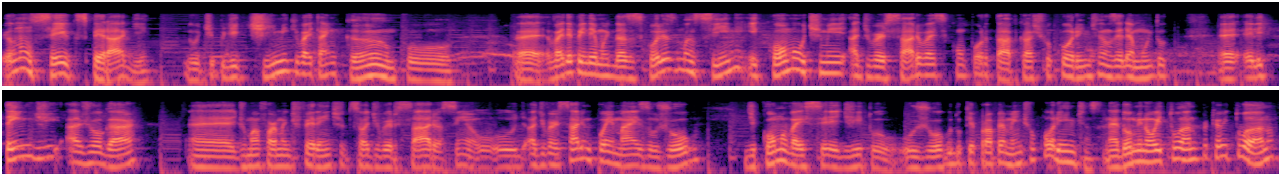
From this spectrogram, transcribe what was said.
eu não sei o que esperar, Gui, do tipo de time que vai estar em campo é, vai depender muito das escolhas do Mancini e como o time adversário vai se comportar, porque eu acho que o Corinthians ele é muito, é, ele tende a jogar é, de uma forma diferente do seu adversário. Assim, o, o, adversário impõe mais o jogo de como vai ser dito o jogo do que propriamente o Corinthians. Né? Dominou o Ituano porque o Ituano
